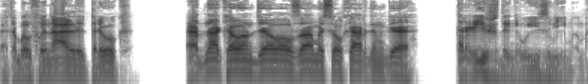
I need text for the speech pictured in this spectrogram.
Это был финальный трюк, однако он делал замысел Хардинга трижды неуязвимым.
